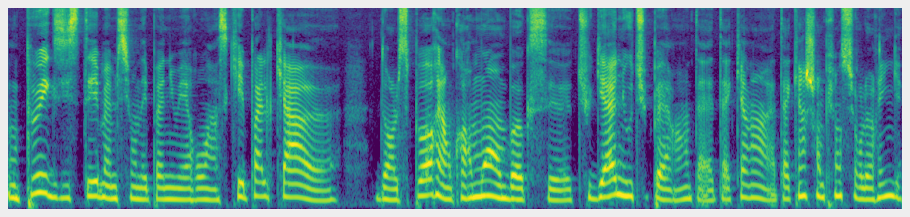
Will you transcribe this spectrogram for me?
on peut exister même si on n'est pas numéro un. Ce qui n'est pas le cas dans le sport et encore moins en boxe. Euh, tu gagnes ou tu perds. Hein. Tu n'as qu'un champion sur le ring.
